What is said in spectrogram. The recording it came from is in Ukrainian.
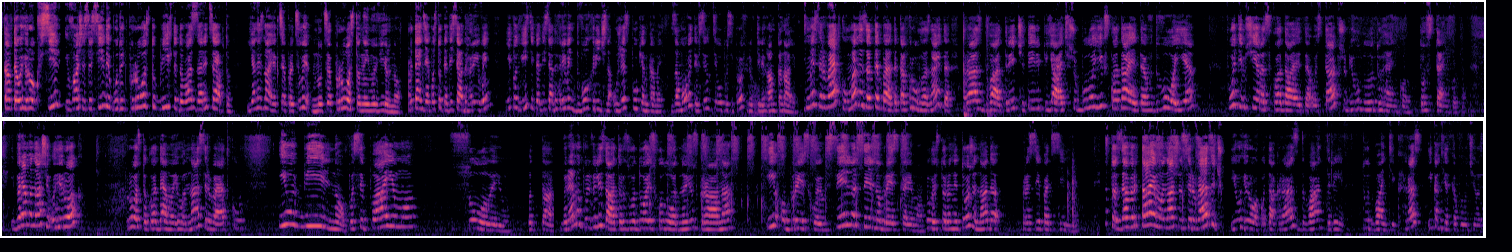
Ставте огірок в сіль, і ваші сусіди будуть просто бігти до вас за рецептом. Я не знаю, як це працює, ну це просто неймовірно. Претензія по 150 гривень і по 250 гривень двохрічна, уже з пуп'янками. Замовити в силці в описі профілю в телеграм-каналі. Візьми серветку, у мене за тебе така кругла, знаєте? Раз, два, три, чотири, п'ять. Щоб було їх, складаєте вдвоє. Потім ще раз складаєте ось так, щоб його було тугенько, товстенько так. І беремо наш огірок, просто кладемо його на серветку і обільно посипаємо солею. От так. Беремо пульверізатор з водою, з холодною, з крана і обрискуємо. Сильно-сильно бризкаємо. З другої сторони теж треба присипати сіллю. Просто завертаємо нашу серветочку і огірок. Отак. Раз, два, три. Тут бантик. Раз, і конфетка вийшла.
